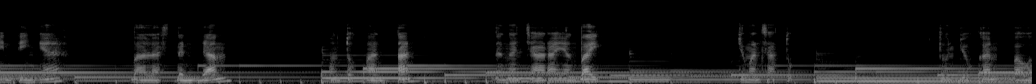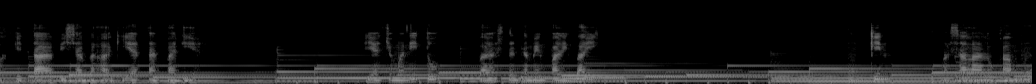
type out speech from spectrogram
Intinya, balas dendam untuk mantan dengan cara yang baik. Cuman satu, tunjukkan bahwa kita bisa bahagia tanpa dia. Ya cuman itu, balas dendam yang paling baik. Mungkin masa lalu kamu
